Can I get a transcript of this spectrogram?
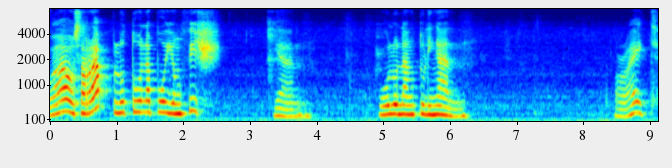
Wow, sarap! Luto na po yung fish. Yan. Ulo ng tulingan. Alright.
